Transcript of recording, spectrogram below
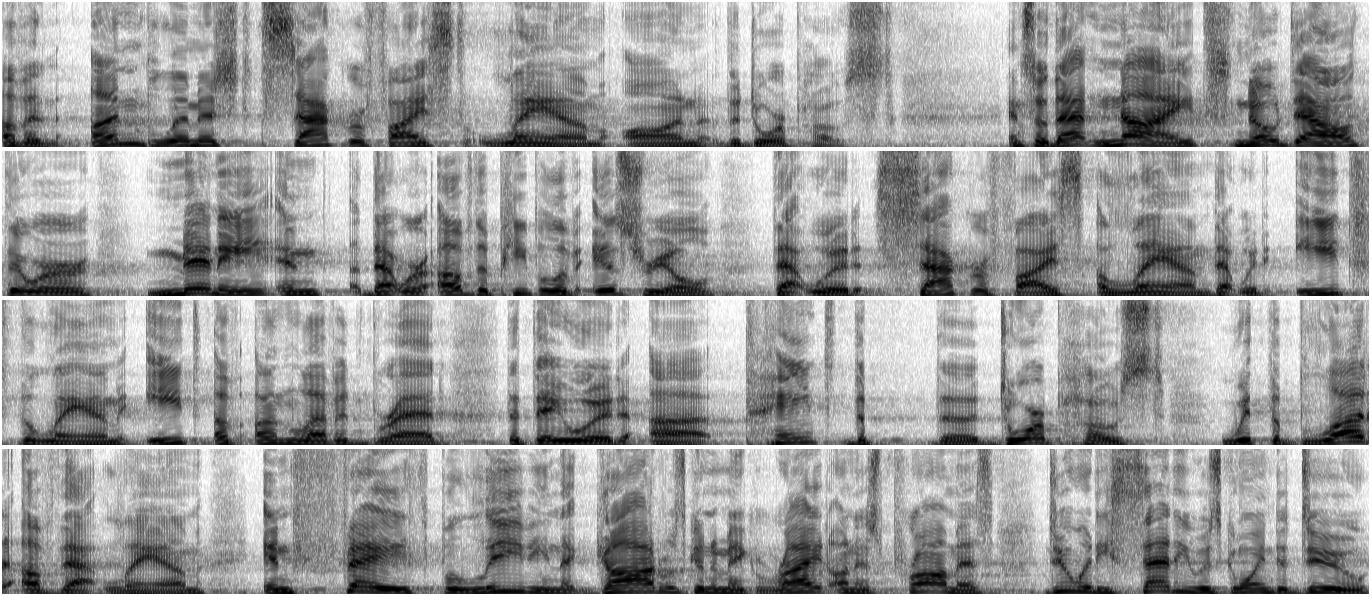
of an unblemished sacrificed lamb on the doorpost. And so that night, no doubt, there were many in, that were of the people of Israel that would sacrifice a lamb, that would eat the lamb, eat of unleavened bread, that they would uh, paint the, the doorpost with the blood of that lamb in faith, believing that God was going to make right on his promise, do what he said he was going to do,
